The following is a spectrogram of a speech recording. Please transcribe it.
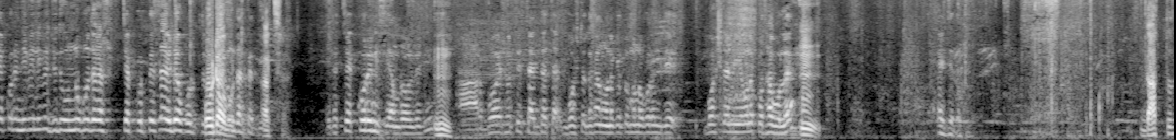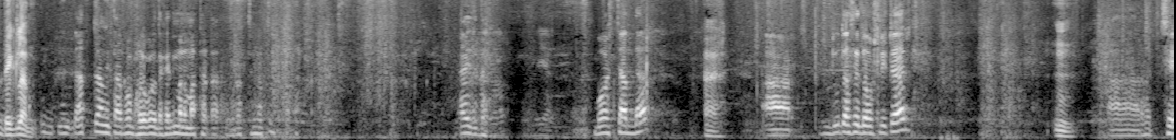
চেক করে নিবে নিবে যদি অন্য কোনো জায়গায় চেক করতে চায় ওটাও করতে ওটাও। আচ্ছা। এটা চেক করে নিছি আমরা অলরেডি আর বয়স হচ্ছে চারটা বয়সটা দেখান অনেকে তো মনে করেন যে বয়সটা নিয়ে অনেক কথা বলে। এই যে দেখুন। দাঁত তো দেখলাম। দাঁতটা আমি তারপর ভালো করে দেখাই দিই মানে মাথাটা ঘোরাচ্ছে না তো। এই যে দেখো বয়স চার দাঁত হ্যাঁ। আর দুধ আছে দশ লিটার। আর হচ্ছে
